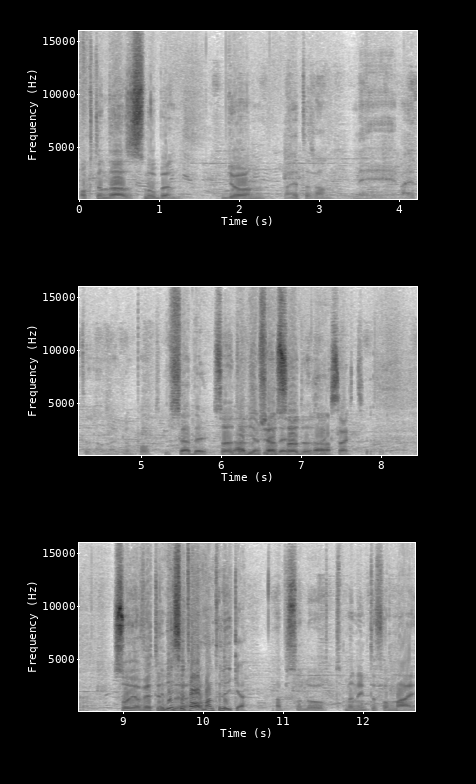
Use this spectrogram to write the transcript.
Och den där snubben, Björn, vad heter han? Nej, vad heter han? Jag har glömt bort. Söder. Söder. Ja, Björn Söder. Söder, Ja. exakt. Så jag vet är vice inte. talman tillika. Absolut, men inte för mig.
